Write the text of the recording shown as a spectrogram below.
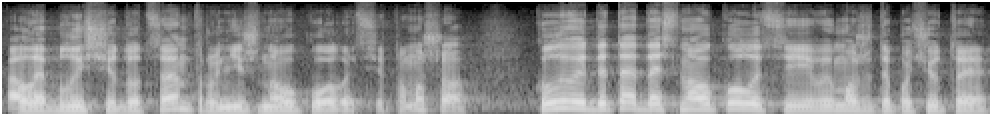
але ближче до центру, ніж на околиці. Тому що, коли ви йдете десь на околиці, і ви можете почути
